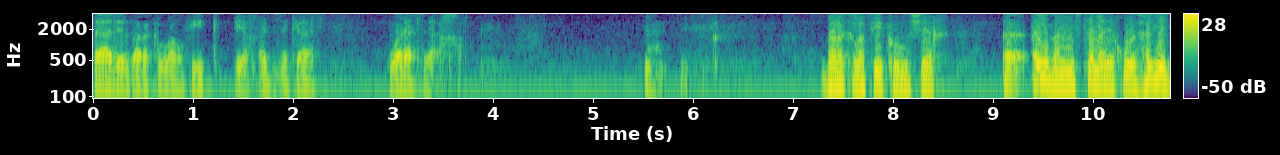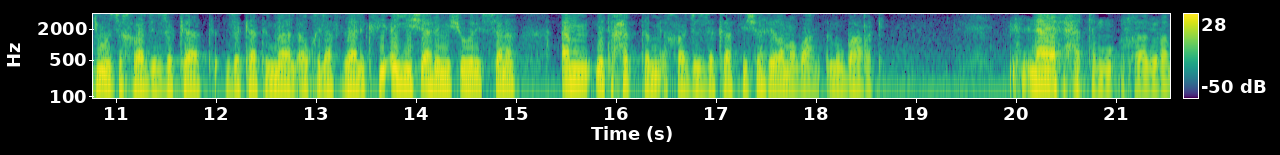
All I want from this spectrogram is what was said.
بادر بارك الله فيك بإخراج الزكاة ولا تتأخر. نعم. بارك الله فيكم شيخ. أيضا المستمع يقول هل يجوز إخراج الزكاة زكاة المال أو خلاف ذلك في أي شهر من شهور السنة؟ أم يتحتم إخراج الزكاة في شهر رمضان المبارك؟ لا يتحتم إخراج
